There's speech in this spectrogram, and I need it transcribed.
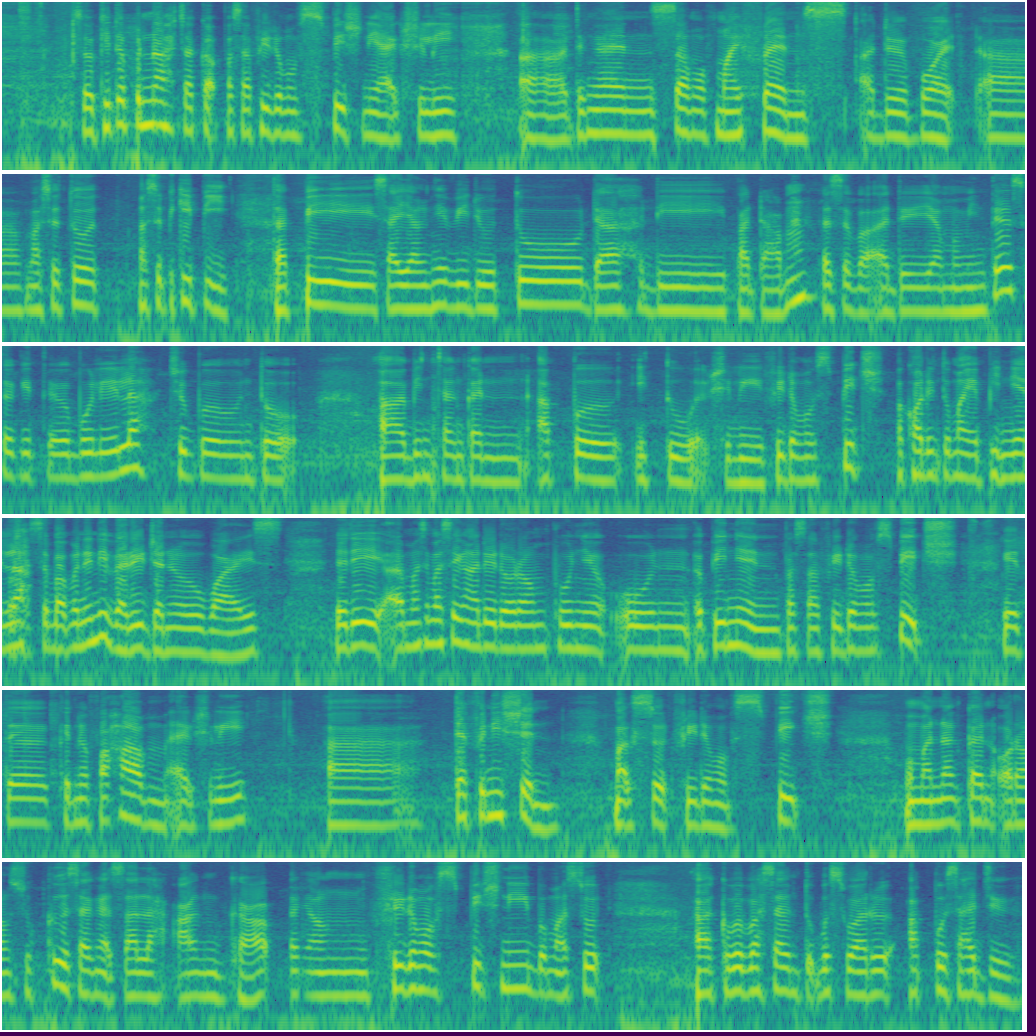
So kita pernah cakap pasal freedom of speech ni actually uh, dengan some of my friends ada buat uh, masa tu masa PKP. Tapi sayangnya video tu dah dipadam sebab ada yang meminta so kita bolehlah cuba untuk uh, bincangkan apa itu actually freedom of speech according to my opinion lah. Sebab benda ni very general wise. Jadi uh, masing-masing ada orang punya own opinion pasal freedom of speech. Kita kena faham actually uh, definition maksud freedom of speech. Memandangkan orang suka sangat salah anggap yang freedom of speech ni bermaksud uh, kebebasan untuk bersuara apa sahaja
